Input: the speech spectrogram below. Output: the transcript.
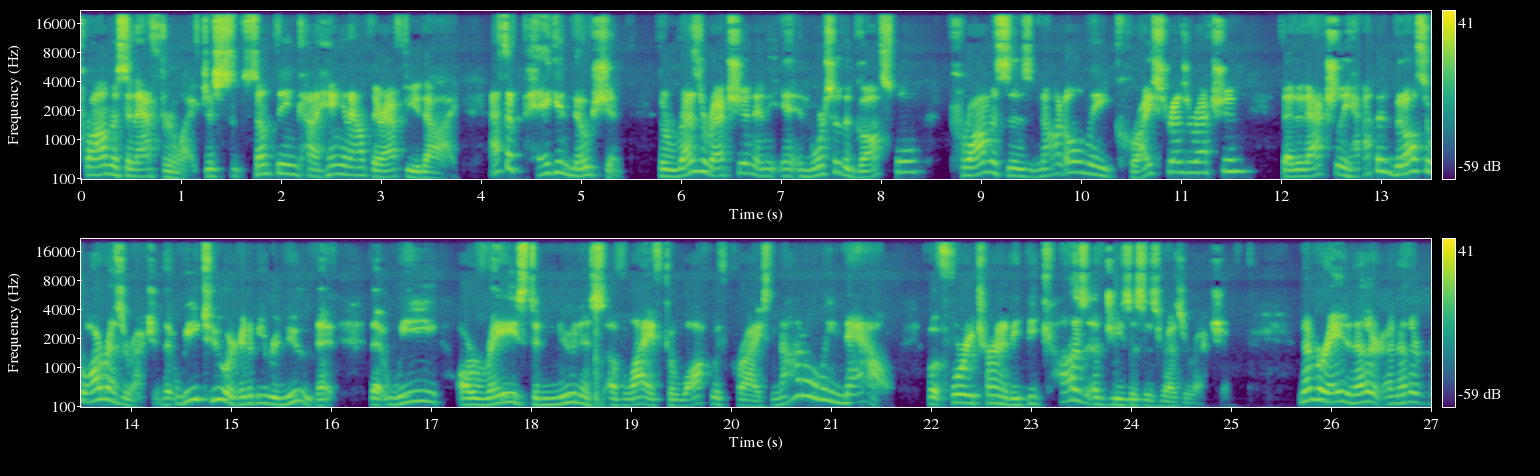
promise an afterlife, just something kind of hanging out there after you die. That's a pagan notion. The resurrection, and, and more so the gospel, promises not only Christ's resurrection, that it actually happened, but also our resurrection, that we too are going to be renewed, that, that we are raised to newness of life, to walk with Christ, not only now, but for eternity because of Jesus' resurrection. Number eight, another, another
